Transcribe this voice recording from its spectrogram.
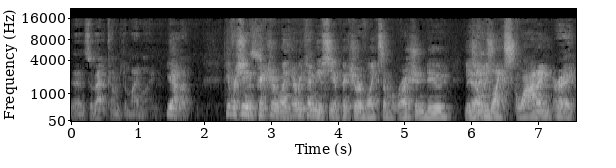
and so that comes to my mind. Yeah. But- You ever seen a picture like every time you see a picture of like some Russian dude, he's Yeah. always like squatting. right.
